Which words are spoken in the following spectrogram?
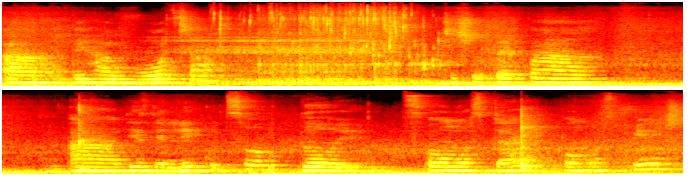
Uh, they have water, tissue paper. Uh, this is the liquid soap, though it's almost done, almost finished.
